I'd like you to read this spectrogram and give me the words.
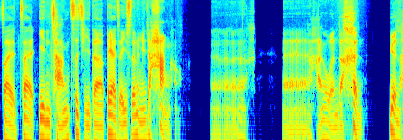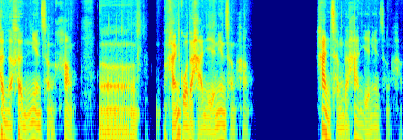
在在隐藏自己的被害者意识里面叫恨哈，呃呃，韩文的恨，怨恨的恨念成恨，呃，韩国的韩也念成恨。汉城的汉也念成行，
